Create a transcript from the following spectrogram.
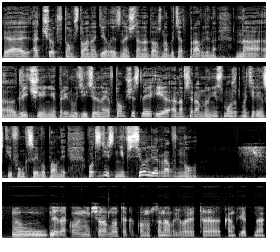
э, отчет в том, что она делает, значит, она должна быть отправлена на э, лечение принудительное в том числе, и она все равно не сможет может материнские функции выполнять. Вот здесь не все ли равно? Ну, для закона не все равно, так как он устанавливает э, конкретно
